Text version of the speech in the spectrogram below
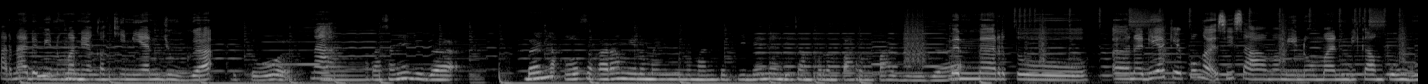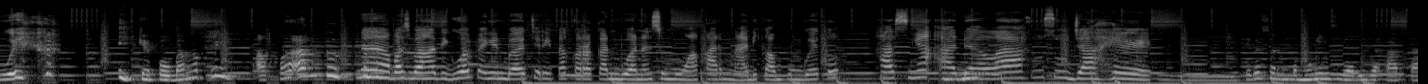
karena ada minuman yang Mm-mm. kekinian juga. Betul. Nah. Yang rasanya juga banyak loh sekarang minuman-minuman kekinian yang dicampur rempah-rempah juga. Bener tuh. Eh, Nadia kepo nggak sih sama minuman di kampung gue? Ih, kepo banget nih. Apaan tuh? Nah, pas banget nih gue pengen banget cerita ke rekan buana semua karena di kampung gue tuh khasnya adalah susu jahe. Ih, Kita sering temuin sih ya di Jakarta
